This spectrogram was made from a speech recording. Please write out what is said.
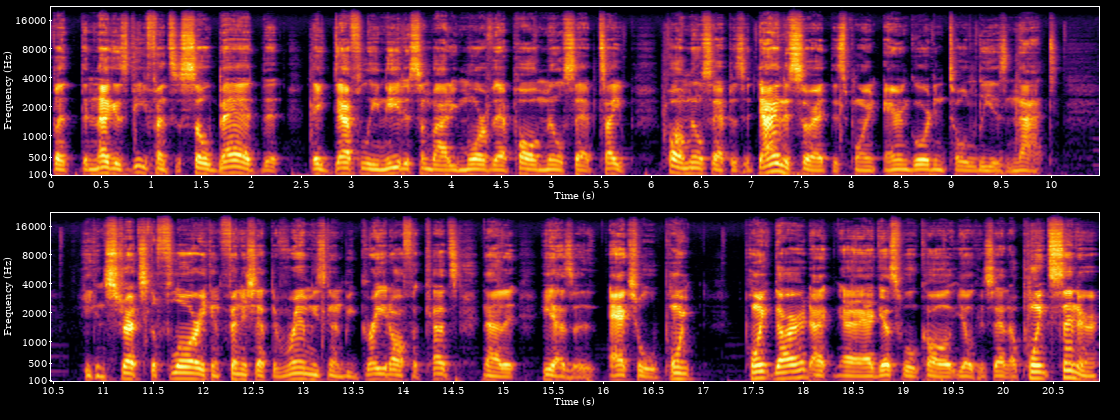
But the Nuggets defense is so bad that they definitely needed somebody more of that Paul Millsap type. Paul Millsap is a dinosaur at this point. Aaron Gordon totally is not. He can stretch the floor. He can finish at the rim. He's going to be great off of cuts. Now that he has an actual point point guard, I, I guess we'll call Jokic that a point center,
